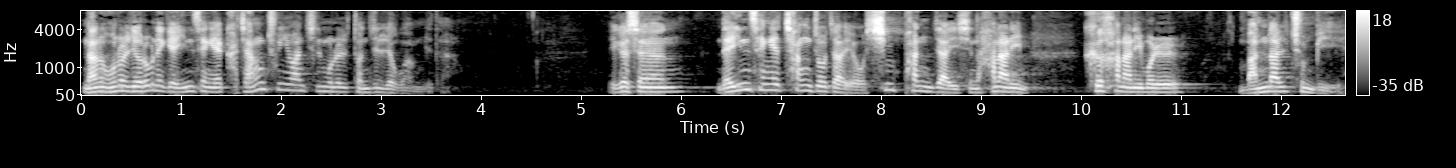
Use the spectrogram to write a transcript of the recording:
나는 오늘 여러분에게 인생의 가장 중요한 질문을 던지려고 합니다. 이것은 내 인생의 창조자요, 심판자이신 하나님, 그 하나님을 만날 준비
